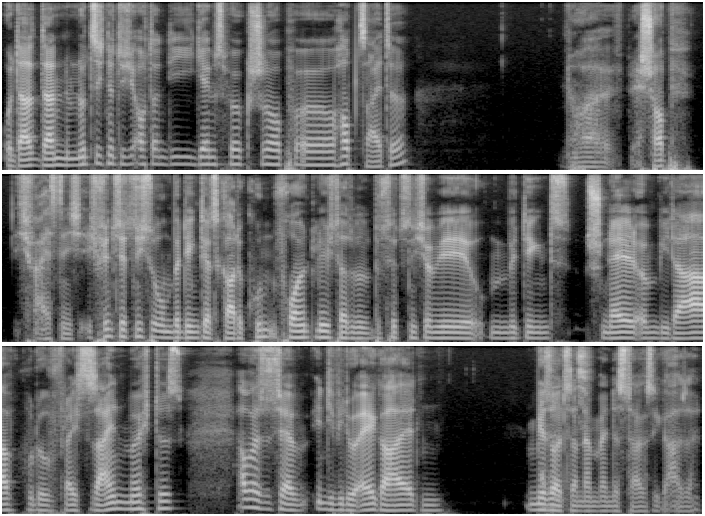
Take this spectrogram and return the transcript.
Und da, dann nutze ich natürlich auch dann die Games Workshop äh, Hauptseite. Nur der Shop, ich weiß nicht, ich finde es jetzt nicht so unbedingt jetzt gerade kundenfreundlich. Also du bist jetzt nicht irgendwie unbedingt schnell irgendwie da, wo du vielleicht sein möchtest. Aber es ist ja individuell gehalten. Mir soll es dann am Ende des Tages egal sein.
